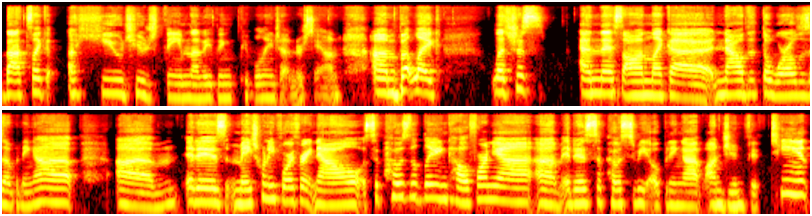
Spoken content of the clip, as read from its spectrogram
That's like a huge huge theme that i think people need to understand. Um but like let's just end this on like a now that the world is opening up um, it is May 24th right now, supposedly in California. Um, it is supposed to be opening up on June 15th.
